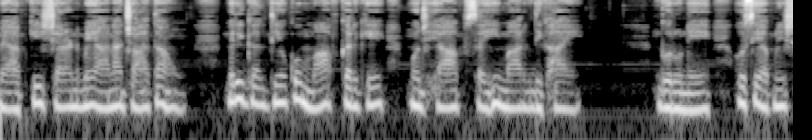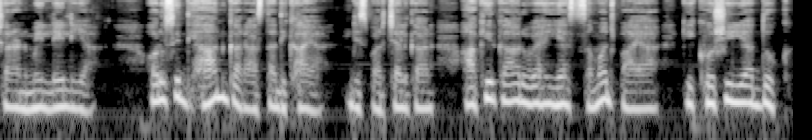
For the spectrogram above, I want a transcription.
मैं आपकी शरण में आना चाहता हूँ। मेरी गलतियों को माफ़ करके मुझे आप सही मार्ग दिखाएँ। गुरु ने उसे अपनी शरण में ले लिया और उसे ध्यान का रास्ता दिखाया। जिस पर चलकर आखिरकार वह यह समझ पाया कि खुशी या दुख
